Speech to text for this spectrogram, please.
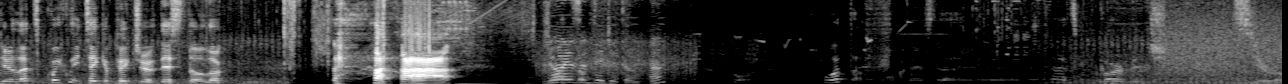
Here, let's quickly take a picture of this, though. Look. Joys of digital, huh? What the fuck is that? That's garbage. Zero.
